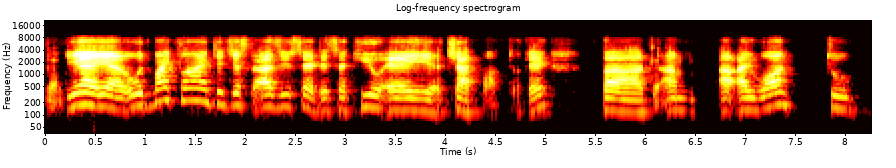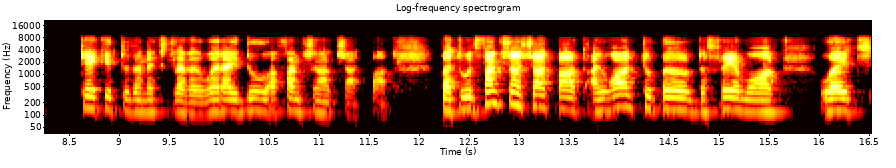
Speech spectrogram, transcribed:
Yeah. yeah, yeah. With my client, it's just as you said, it's a QA chatbot. Okay, but okay. um, I, I want to take it to the next level where I do a functional chatbot. But with functional chatbot, I want to build the framework where it's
